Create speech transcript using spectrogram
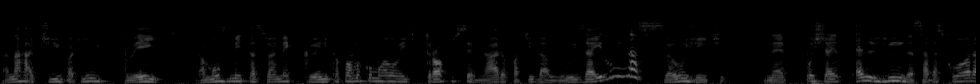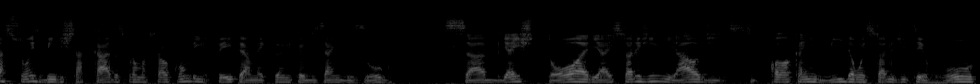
a narrativa, a gameplay, a movimentação, a mecânica, a forma como o Alan Wake troca o cenário a partir da luz, a iluminação, gente, né? Poxa, é, é linda, sabe? As colorações bem destacadas para mostrar o quão bem feito é a mecânica e o design do jogo, sabe? A história, a história genial de se colocar em vida uma história de terror,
